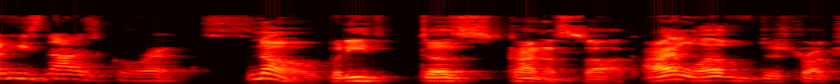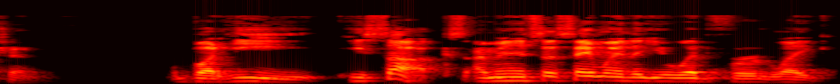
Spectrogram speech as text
but he's not as gross. No, but he does kind of suck. I love destruction, but he he sucks. I mean, it's the same way that you would for like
